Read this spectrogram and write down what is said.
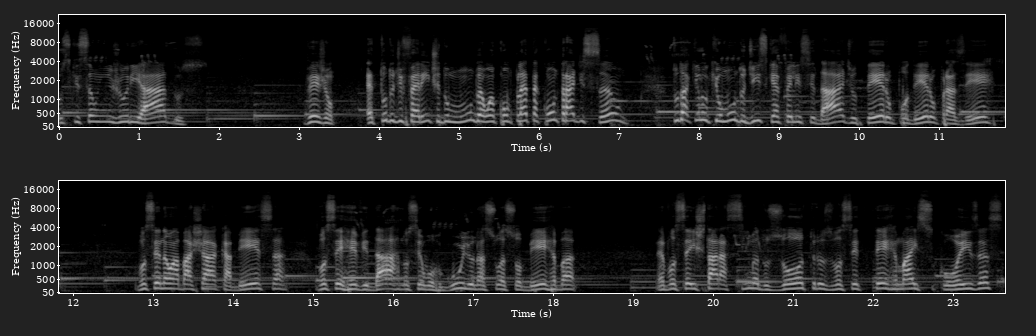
os que são injuriados. Vejam, é tudo diferente do mundo, é uma completa contradição. Tudo aquilo que o mundo diz que é felicidade, o ter, o poder, o prazer, você não abaixar a cabeça, você revidar no seu orgulho, na sua soberba, é você estar acima dos outros, você ter mais coisas.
